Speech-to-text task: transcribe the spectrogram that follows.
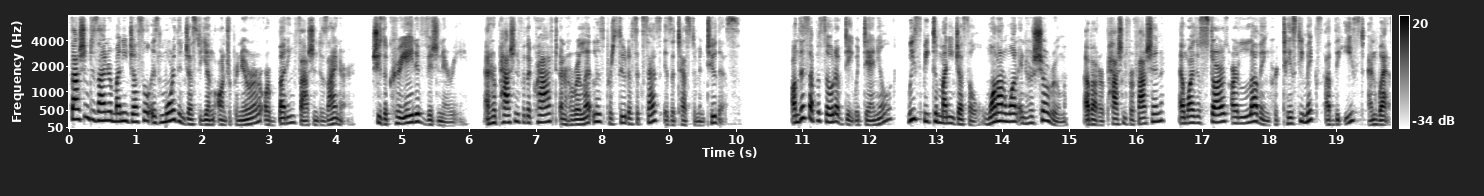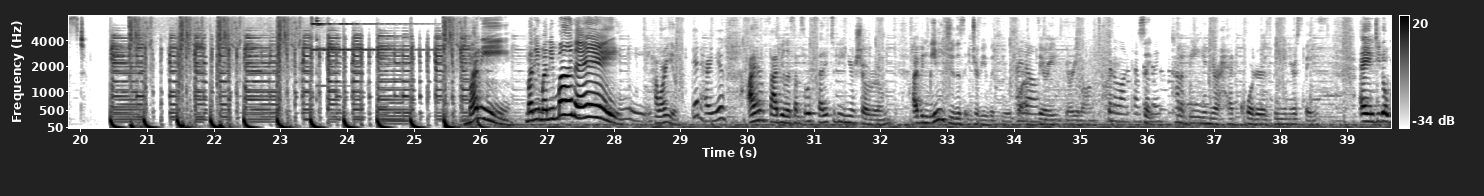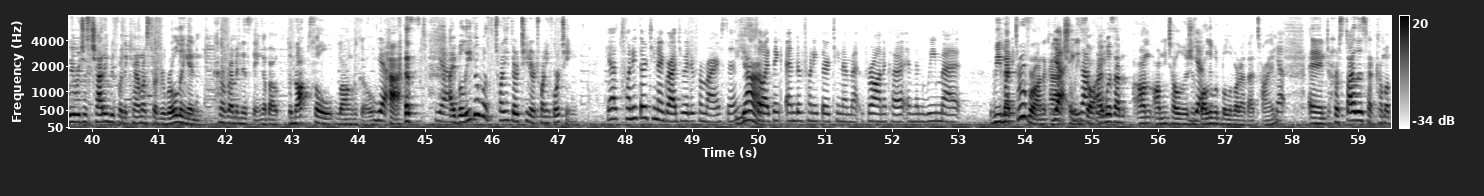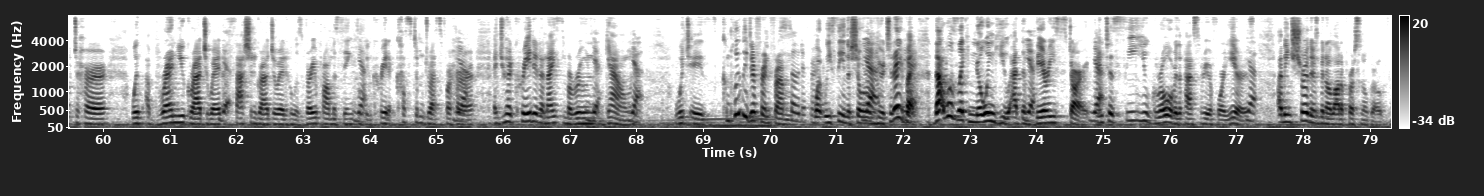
Fashion designer Mani Jassal is more than just a young entrepreneur or budding fashion designer. She's a creative visionary, and her passion for the craft and her relentless pursuit of success is a testament to this. On this episode of Date with Daniel, we speak to Mani Jassal one on one in her showroom about her passion for fashion and why the stars are loving her tasty mix of the East and West. Money! Money, money, money! How are you? Good, how are you? I am fabulous. I'm so excited to be in your showroom. I've been meaning to do this interview with you for a very, very long time. It's been a long time so coming. kind of being in your headquarters, being in your space. And you know, we were just chatting before the camera started rolling and kind of reminiscing about the not so long ago Yeah. past. Yeah. I believe it was 2013 or 2014. Yeah, 2013 I graduated from Ryerson. Yeah. So I think end of 2013 I met Veronica and then we met. We met through Veronica Yeah, actually. So I was on, on Omni Television's Yeah. Bollywood Boulevard at that time. Yep. And her stylist had come up to her with a brand new graduate, a fashion graduate who was very promising, who Yeah. can create a custom dress for her. And you had created a nice maroon gown. Which is completely different from So different. what we see in the showroom here today. But that was like knowing you at the very start. And to see you grow over the past three or four years. I mean, sure, there's been a lot of personal growth.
